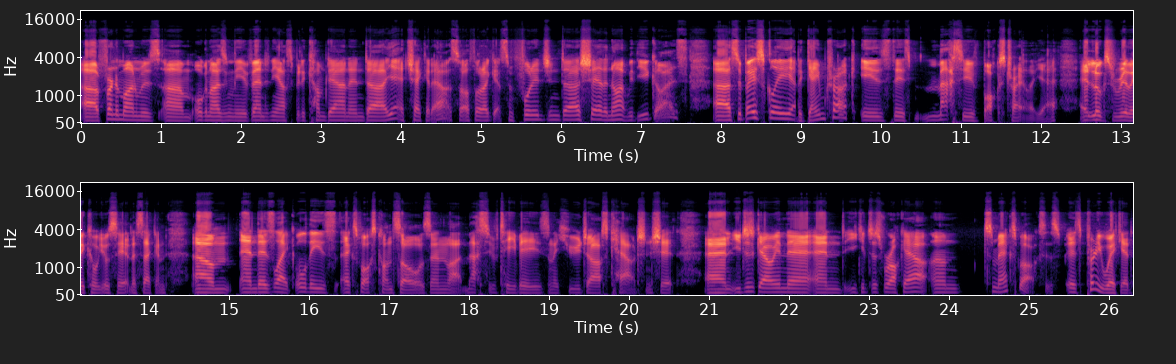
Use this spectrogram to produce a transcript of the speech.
Uh, a friend of mine was um, organising the event, and he asked me to come down and uh, yeah, check it out. So I thought I'd get some footage and uh, share the night with you guys. Uh, so basically, the Game Truck is this massive box trailer. Yeah, it looks really cool. You'll see it in a second. Um, and there's like all these Xbox consoles and like massive TVs and a huge ass couch and shit. And you just go in there and you can just rock out and some Xbox. It's it's pretty wicked.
